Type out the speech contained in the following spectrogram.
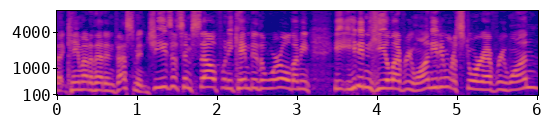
that came out of that investment. Jesus himself, when he came to the world, I mean, he, he didn't heal everyone, he didn't restore everyone.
